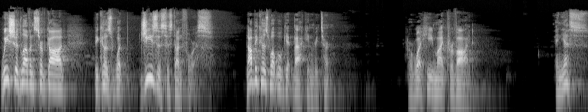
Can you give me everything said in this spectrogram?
We should love and serve God because what Jesus has done for us, not because what we'll get back in return or what he might provide. And yes,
